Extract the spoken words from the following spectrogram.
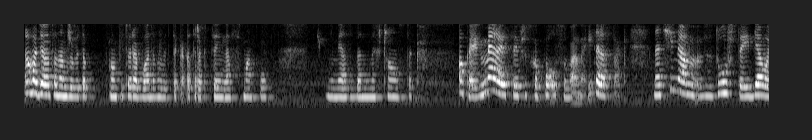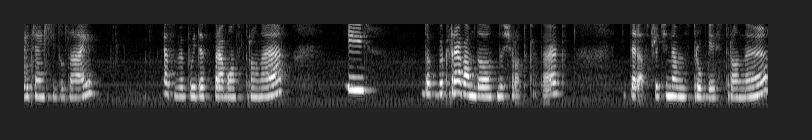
no chodzi o to nam, żeby ta konfitura była naprawdę taka atrakcyjna w smaku, żeby nie miała zbędnych cząstek. Ok, w miarę jest tutaj wszystko pousuwane. I teraz tak, nacinam wzdłuż tej białej części tutaj. Ja sobie pójdę w prawą stronę i do, wykrawam do, do środka, tak? I teraz przecinam z drugiej strony,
